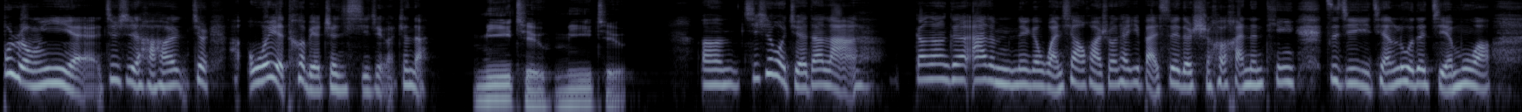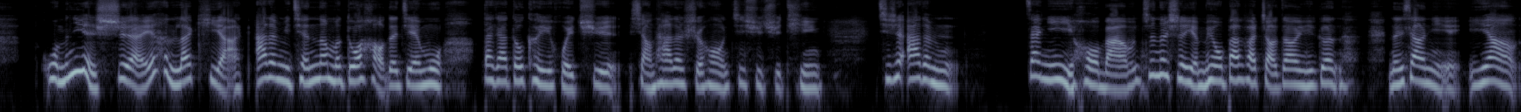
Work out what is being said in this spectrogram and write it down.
不容易耶，就是好好就是我也特别珍惜这个，真的。Me too, me too。嗯，其实我觉得啦，刚刚跟 Adam 那个玩笑话说他一百岁的时候还能听自己以前录的节目啊。我们也是，也很 lucky 啊。Adam 以前那么多好的节目，大家都可以回去想他的时候继续去听。其实 Adam 在你以后吧，我们真的是也没有办法找到一个能像你一样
